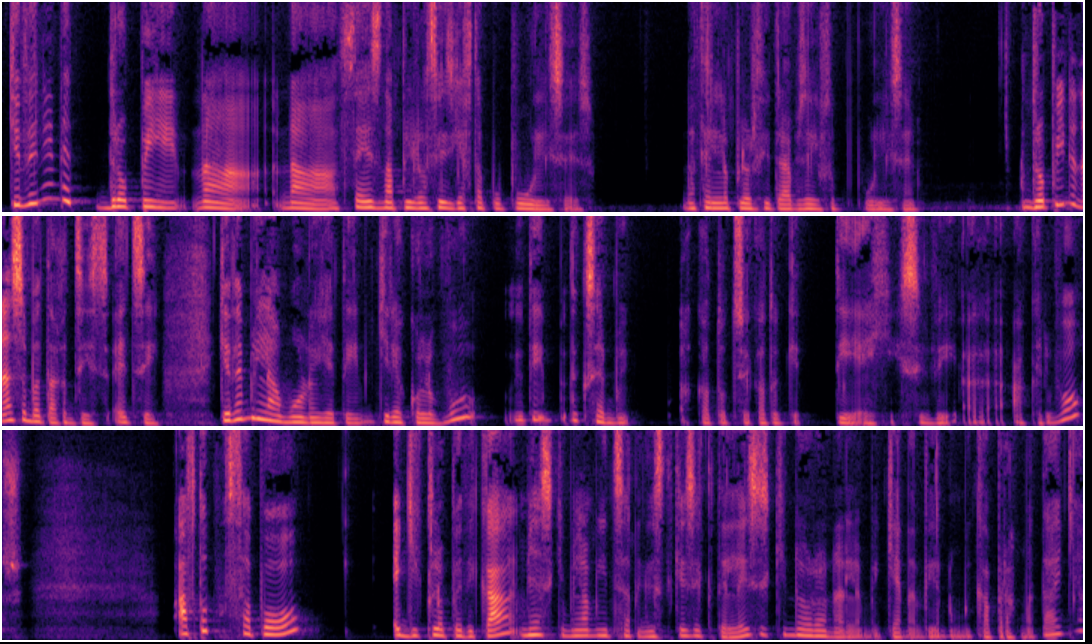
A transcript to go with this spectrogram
Και δεν είναι ντροπή να, να θες να πληρωθείς για αυτά που πούλησες. Να θέλει να πληρωθεί η τράπεζα για αυτό που πούλησε. Ντροπή είναι να είσαι μπαταγτζής, έτσι. Και δεν μιλάω μόνο για την κυρία Κολοβού, γιατί δεν ξέρουμε 100% και τι έχει συμβεί ακριβώς. Αυτό που θα πω εγκυκλοπαιδικά, μιας και μιλάμε για τις αναγκαστικές εκτελέσεις, και είναι ωραίο να λέμε και ένα διανομικά πραγματάκια.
